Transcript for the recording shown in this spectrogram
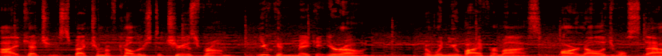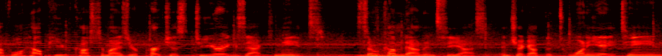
eye catching spectrum of colors to choose from, you can make it your own. And when you buy from us, our knowledgeable staff will help you customize your purchase to your exact needs. So come down and see us and check out the 2018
